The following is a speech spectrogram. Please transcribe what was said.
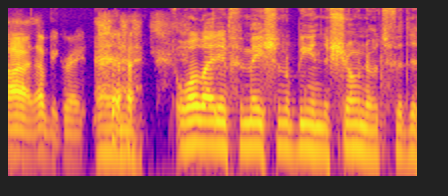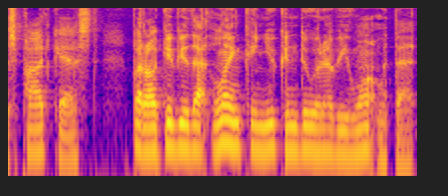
All right, that'd be great. and all that information will be in the show notes for this podcast. But I'll give you that link, and you can do whatever you want with that.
